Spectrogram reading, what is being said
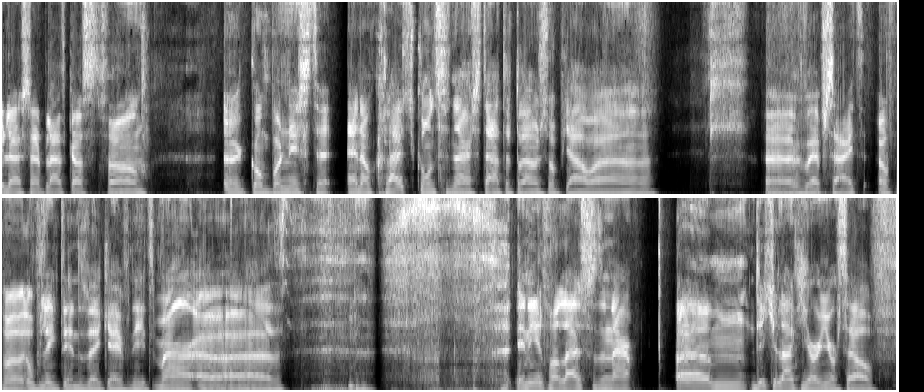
U naar de plaatkast van uh, componisten en ook geluidskunstenaar staat er trouwens op jouw uh, uh, website. Of op LinkedIn, dat weet ik even niet. Maar in ieder geval luister naar. Um, did you like hearing yourself?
